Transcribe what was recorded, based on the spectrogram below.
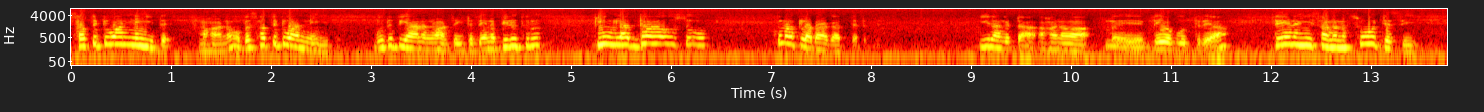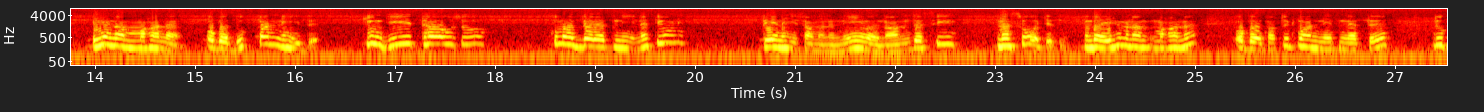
සතුටු වන්නේහිද මහාන ඔබ සතුටු වන්නේහිද බුදු පියාණන් වහන්සේ ඊට දෙන පිළිතුරු කිං ලද්ධාවසෝ කුමක් ලබා ගත්තටද? ඊළඟට අහනවා මේ දේව පුත්‍රයා තේනහි සමන සෝචසි. එහෙනම් මහාන ඔබ දුක් වන්නේහිද කිං ජීතාවසෝ කුමක්ද වැටනි නැති වුනේ තේනහි සමන නේව නන්දසි නසෝචති හොඳයි එහෙමනම් මහාන ඔබ සතුටු වන්නේත් නැත දුක්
